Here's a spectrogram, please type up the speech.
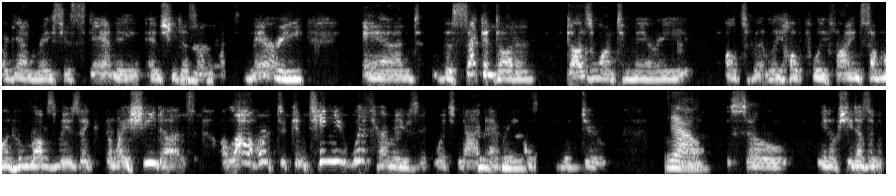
again raise his standing, and she doesn't mm-hmm. want to marry. And the second daughter does want to marry ultimately hopefully find someone who loves music the way she does. Allow her to continue with her music which not mm-hmm. every husband would do. Yeah. Um, so you know she doesn't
